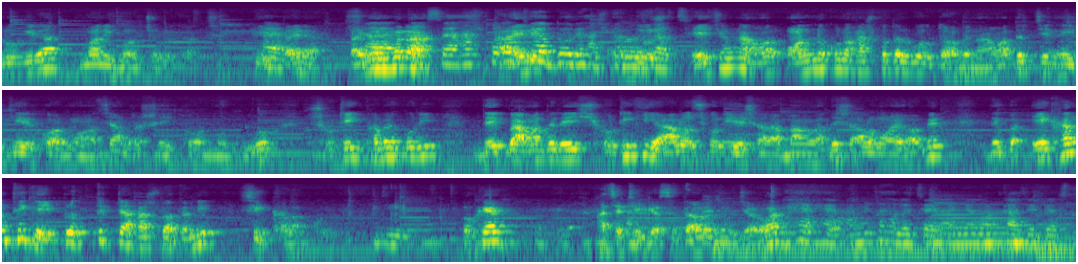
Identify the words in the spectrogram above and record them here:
রুগীরা মানিকগঞ্জ চলে যাচ্ছে। হ্যাঁ, তাই না? তাই বলবে না? কাছে হাসপাতাল তাইলে- থেকে দূরে হাসপাতালে দূরে। যাচ্ছে। এই জন্য আমার অন্য কোনো হাসপাতাল বলতে হবে না। আমাদের যে নিজের কর্ম আছে আমরা সেই কর্মগুলো সঠিকভাবে করি। দেখবে আমাদের এই সঠিকই আলো ছড়িয়ে সারা বাংলাদেশ আলোময় হবে। দেখবে এখান থেকেই প্রত্যেকটা হাসপাতালই শিক্ষা লাভ করবে। ওকে? আচ্ছা ঠিক আছে তাহলে তুমি যাও হ্যাঁ? হ্যাঁ হ্যাঁ আমি তাহলে চাই আমি আমার কাজে ব্যস্ত।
